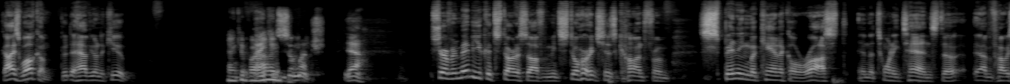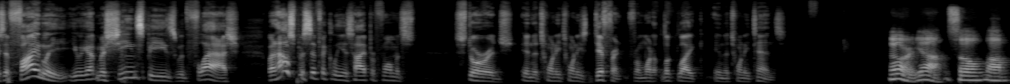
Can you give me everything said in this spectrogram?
Guys, welcome. Good to have you on theCUBE. Thank you for Thank having you so much. Yeah. Shervin, maybe you could start us off. I mean, storage has gone from spinning mechanical rust in the 2010s to, I've always said, finally, you got machine speeds with flash, but how specifically is high performance storage in the 2020s different from what it looked like in the 2010s? Sure, yeah. So um,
